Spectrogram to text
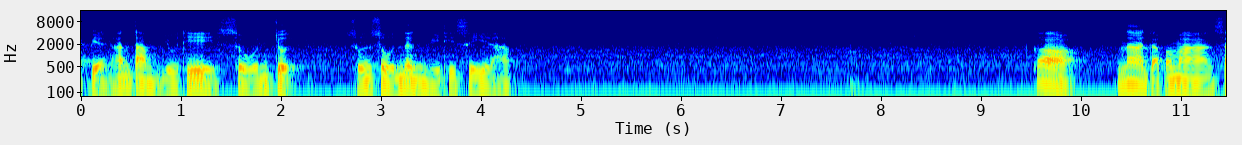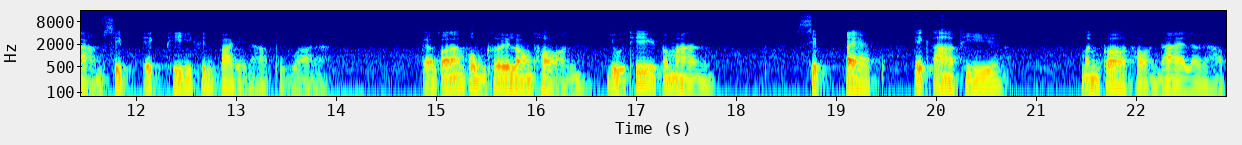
กเปลี่ยนขั้นต่ำอยู่ที่ 0.001 BTC นะครับ ก็น่าจะประมาณ 30 XP ขึ้นไปนะครับผมว่านะ แต่ตอนนั้นผมเคยลองถอนอยู่ที่ประมาณ 18 XRP มันก็ถอนได้แล้วนะครับ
